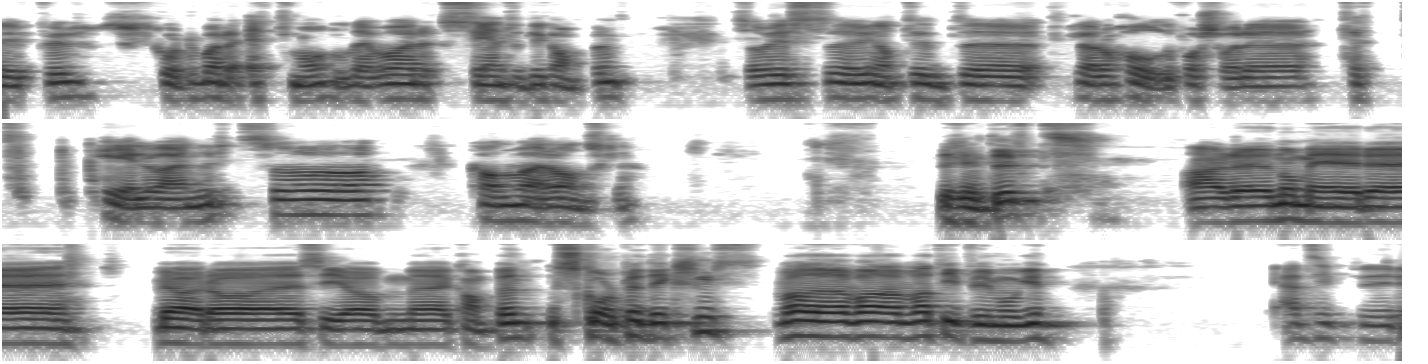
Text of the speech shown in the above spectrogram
Ripper skårte skåret bare ett mål, og det var sent ut i kampen. Så hvis eh, United klarer å holde forsvaret tett hele veien ut, så kan det være vanskelig. Definitivt. Er det noe mer vi har å si om kampen? Score predictions, hva, hva, hva tipper vi, Mogen? Jeg tipper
